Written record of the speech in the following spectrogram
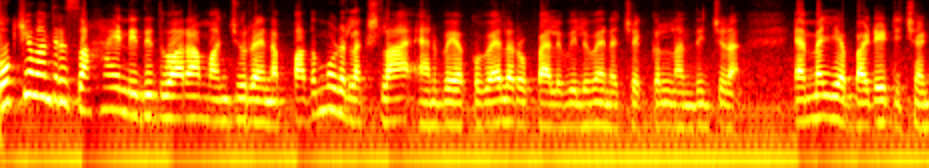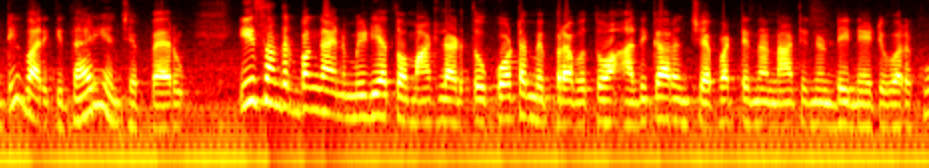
ముఖ్యమంత్రి సహాయ నిధి ద్వారా మంజూరైన పదమూడు లక్షల ఎనభై ఒక్క వేల రూపాయల విలువైన చెక్కులను అందించిన ఎమ్మెల్యే బడేటి చంటి వారికి ధైర్యం చెప్పారు. ఈ సందర్భంగా ఆయన మీడియాతో మాట్లాడుతూ కూటమి ప్రభుత్వం అధికారం చేపట్టిన నాటి నుండి నేటి వరకు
